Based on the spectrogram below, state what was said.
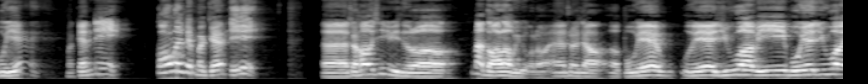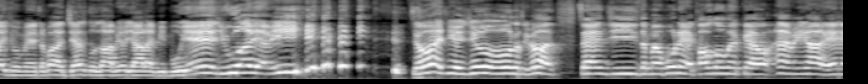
ဟိုရဲ့ mechanic ကောင်းလိုက်တဲ့ mechanic အဲတစ်ခေါက်ကြည့်ပြီဆိုတော့မှတ်သွားလောက်ပြီပေါ့နော်အဲအတွက်ကြောင့်ဘိုးရဲ့ဘိုးရဲ့ယူသွားပြီဘိုးရဲ့ယူသွားပြီဆိုမဲ့တပတ် jazz ကိုစားပြီးရလိုက်ပြီဘိုးရဲ့ယူသွားပြန်ပြီကျော်အကြည့်ကျိုးလို့ဒီမှာစန်ဂျီစမန်ဖုန်းနဲ့အကောင်းဆုံးပဲကန်အောင်အံ့မင်းရတယ်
